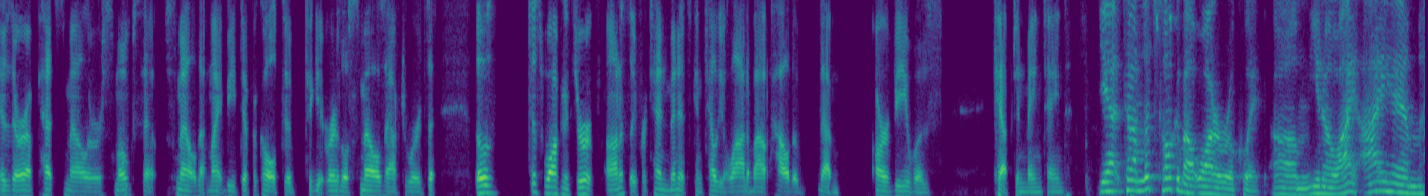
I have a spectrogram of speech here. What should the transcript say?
is there a pet smell or a smoke smell that might be difficult to, to get rid of those smells afterwards? Those just walking through it honestly for 10 minutes can tell you a lot about how the that rv was kept and maintained. Yeah tom let's talk about water real quick. Um, you know i i am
